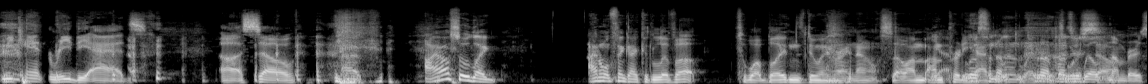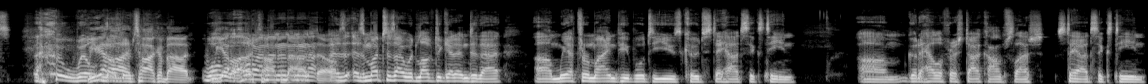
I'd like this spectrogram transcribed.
we can't read the ads. Uh, so, uh, I also like. I don't think I could live up to what Bladen's doing right now. So I'm I'm pretty Listen, happy with the way no, those wilt so. numbers. wilt we got numbers. a lot to talk about. Well, we got a lot hold on, no, no, no, no, As, as much as I would love to get into that, um, we have to remind people to use code STAYHOT16 um, go to HelloFresh.com slash StayHot16.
